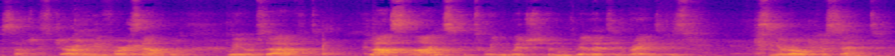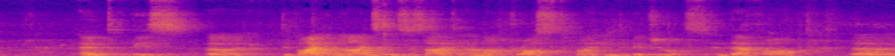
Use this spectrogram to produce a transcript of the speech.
such as Germany, for example, we observed class lines between which the mobility rate is 0%. And these uh, dividing lines in society are not crossed by individuals. And therefore, uh,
